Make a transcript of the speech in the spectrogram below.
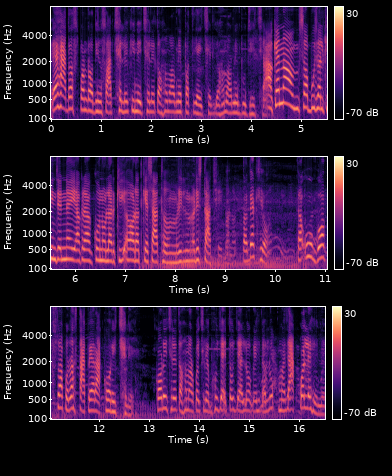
इएह दस पंद्रह दिन साथ छलै कि नहि छलै तऽ हम आब नहि पतियाइ छलियै हम आब नहि बुझै छियै आ केना सब बुझलखिन जे नहि एकरा कोनो लड़की औरत के साथ रिश्ता छै बनल? तऽ देखियौ तऽ ओ गप सप रस्ता पेरा करै छलै। करै तऽ हमरा कहै छलै भौजाइ तौजाइ लगै छै तऽ लोक मज़ाक कऽ लै है ने।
